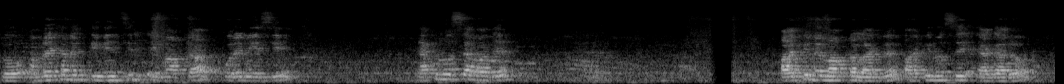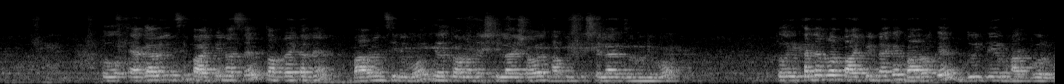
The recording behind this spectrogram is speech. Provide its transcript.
তো আমরা এখানে তিন ইঞ্চির এই মাপটা করে নিয়েছি। এখন হচ্ছে আমাদের পাইপিনের মাপটা লাগবে, পাইপিন হচ্ছে এগারো। তো এগারো ইঞ্চি পাইপিন আছে, তো আমরা এখানে বারো ইঞ্চি নিব, যেহেতু আমাদের সেলাই সহ, হাফ ইঞ্চি সেলাইয়ের জন্য নিব। তো এখানে আমরা পাইপিনটাকে বারোকে দুই দিয়ে ভাগ করব।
